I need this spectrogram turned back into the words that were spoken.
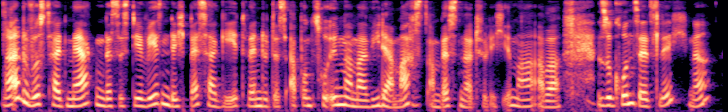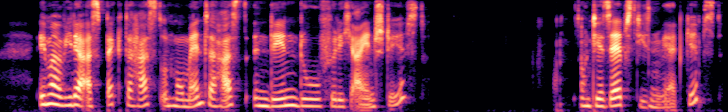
na, du wirst halt merken, dass es dir wesentlich besser geht, wenn du das ab und zu immer mal wieder machst. Am besten natürlich immer, aber so grundsätzlich, ne? Immer wieder Aspekte hast und Momente hast, in denen du für dich einstehst und dir selbst diesen Wert gibst.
